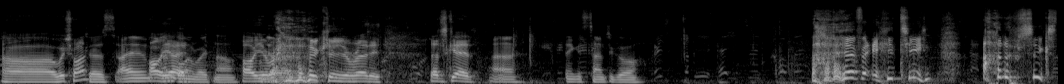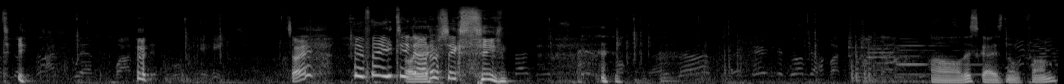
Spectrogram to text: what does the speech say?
Uh, which one? Because I'm, Oh, I'm yeah. going right now. Oh, you're right. okay, you're ready. That's good. Uh, I think it's time to go. I have 18 out of 16. Sorry? I have 18 Oh, out yeah. of 16. Oh, this guy is no fun.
